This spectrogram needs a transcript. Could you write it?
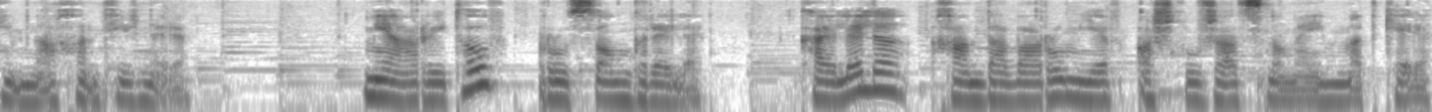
հիմնախնդիրները։ Մի առիթով Ռուսոն գրել է. Քայլելը խանդավառում եւ աշխուժացնում է իմ մտքերը։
